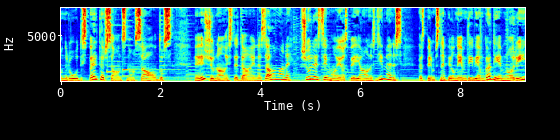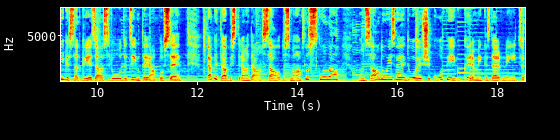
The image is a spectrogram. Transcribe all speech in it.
un Rūdis Petersons no Saldus. Es, žurnāliste Dāna Zalamane, šoreiz ciemojos pie jaunas ģimenes, kas pirms nepilniem diviem gadiem no Rīgas atgriezās Rūda dzimtajā pusē. Tagad abi strādā Saldus mākslas skolā un Saldu izveidojuši kopīgu keramikas darbnīcu.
